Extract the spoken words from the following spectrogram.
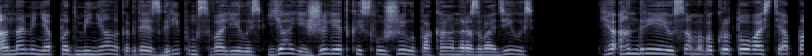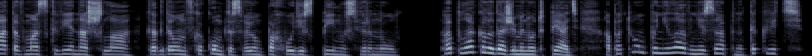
Она меня подменяла, когда я с гриппом свалилась. Я ей жилеткой служила, пока она разводилась. Я Андрею, самого крутого остеопата в Москве, нашла, когда он в каком-то своем походе спину свернул. Поплакала даже минут пять, а потом поняла внезапно, так ведь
